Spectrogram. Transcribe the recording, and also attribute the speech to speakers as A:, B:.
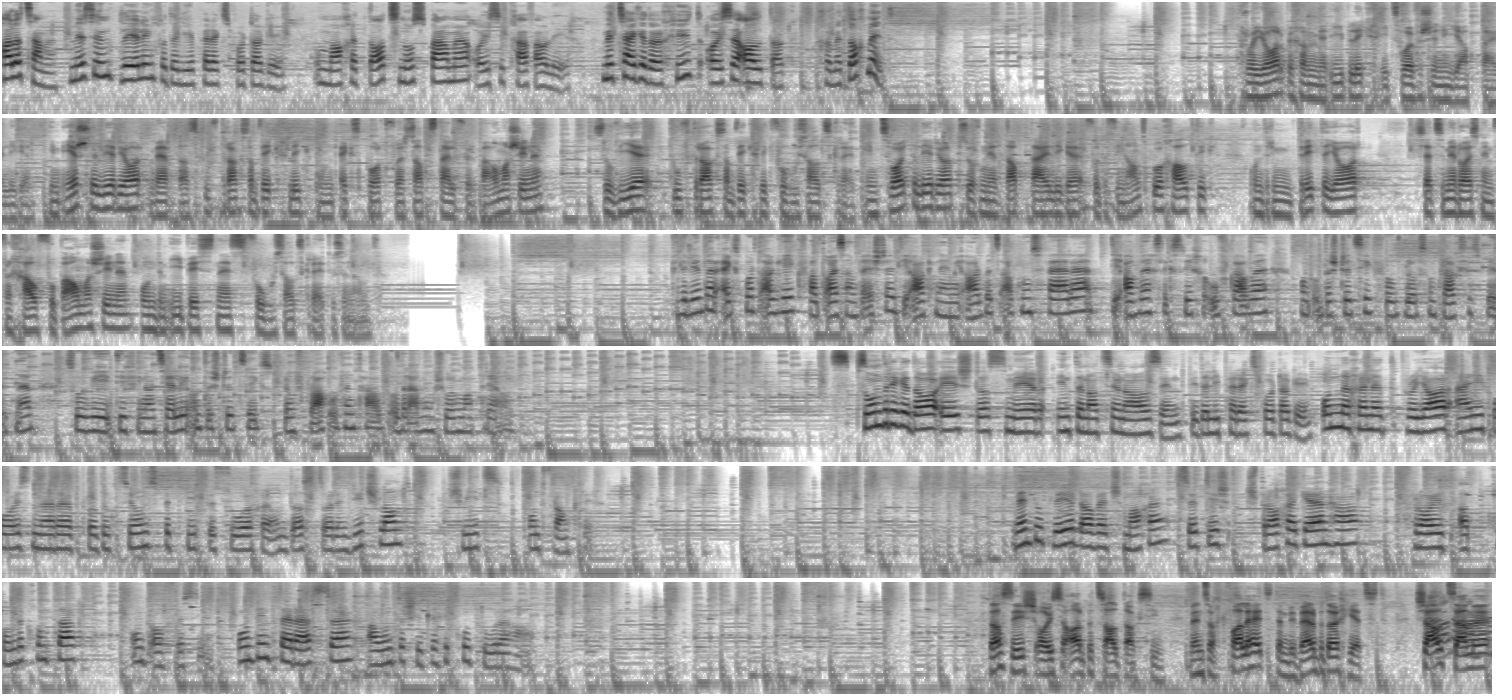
A: Hallo zusammen, wir sind die Lehrlinge der Liebherr Export AG und machen hier zu Nussbaumen unsere KV-Lehre. Wir zeigen euch heute unseren Alltag. Kommt doch mit!
B: Pro Jahr bekommen wir Einblick in zwei verschiedene Abteilungen. Im ersten Lehrjahr wäre das die Auftragsabwicklung und Export von Ersatzteilen für Baumaschinen sowie die Auftragsabwicklung von Haushaltsgeräten. Im zweiten Lehrjahr besuchen wir die Abteilungen der Finanzbuchhaltung und im dritten Jahr setzen wir uns mit dem Verkauf von Baumaschinen und dem E-Business von Haushaltsgeräten auseinander.
C: Bei der Liebherr Export AG gefällt uns am besten die angenehme Arbeitsatmosphäre, die abwechslungsreichen Aufgaben und Unterstützung von Berufs- und Praxisbildnern sowie die finanzielle Unterstützung beim Sprachaufenthalt oder auch beim Schulmaterial.
A: Das Besondere hier ist, dass wir international sind bei der Liebherr AG. Und wir können pro Jahr einen von unseren Produktionsbetrieben besuchen. Und das zwar in Deutschland, Schweiz und Frankreich. Wenn du die Lehre hier machen willst, solltest du Sprache gerne haben, Freude an Kundenkontakt und offen sein. Und Interesse an unterschiedlichen Kulturen haben.
D: Das war unser Arbeitsalltag. Wenn es euch gefallen hat, dann bewerbt euch jetzt. Ciao zusammen!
